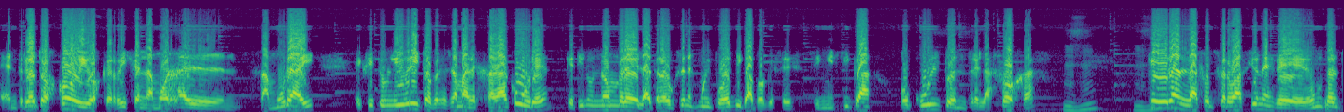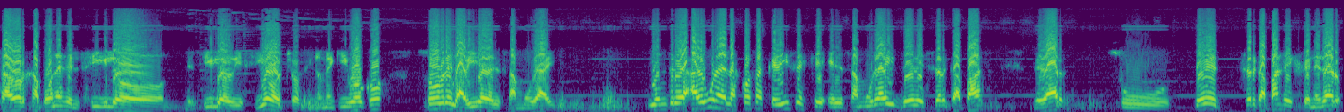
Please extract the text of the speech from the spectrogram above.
entre otros códigos que rigen la moral samurái, existe un librito que se llama el Hagakure, que tiene un nombre, la traducción es muy poética porque se significa oculto entre las hojas, que eran las observaciones de, un pensador japonés del siglo del siglo XVIII, si no me equivoco, sobre la vida del samurái. Y entre algunas de las cosas que dice es que el samurái debe ser capaz de dar su debe ser capaz de generar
